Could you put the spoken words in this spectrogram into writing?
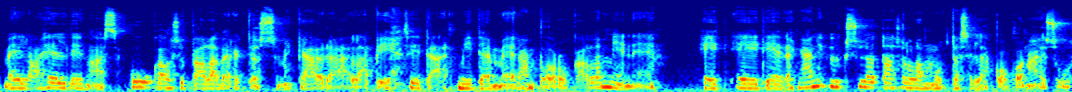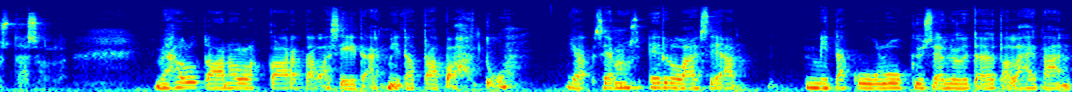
Meillä on Heltin kanssa kuukausipalaverit, jossa me käydään läpi sitä, että miten meidän porukalla menee. Ei, ei tietenkään yksilötasolla, mutta sillä kokonaisuustasolla. Me halutaan olla kartalla siitä, että mitä tapahtuu. Ja semmoisia erilaisia mitä kuuluu kyselyitä, joita lähetään,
